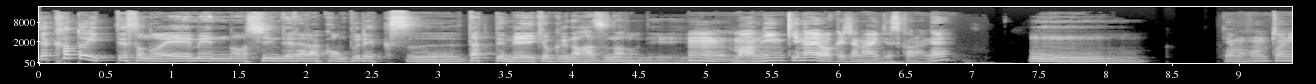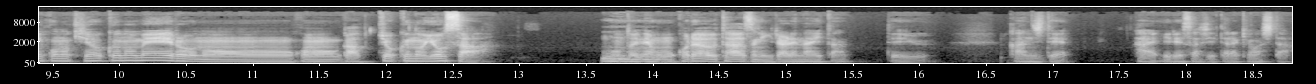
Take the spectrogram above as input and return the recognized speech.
じゃあ、かといってその A 面のシンデレラコンプレックスだって名曲のはずなのにう。ん。まあ人気ないわけじゃないですからね。うん。でも本当にこの記憶の迷路の、この楽曲の良さ。本当にね、うんもうこれは歌わずにいられないなっていう感じで、はい、入れさせていただきました。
